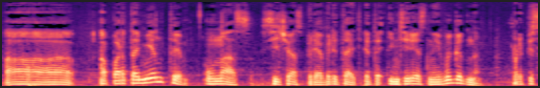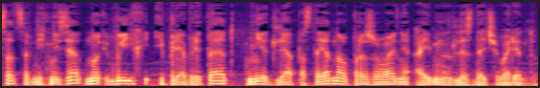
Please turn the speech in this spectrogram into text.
А, апартаменты у нас сейчас приобретать это интересно и выгодно. Прописаться в них нельзя, но вы их и приобретают не для постоянного проживания, а именно для сдачи в аренду.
